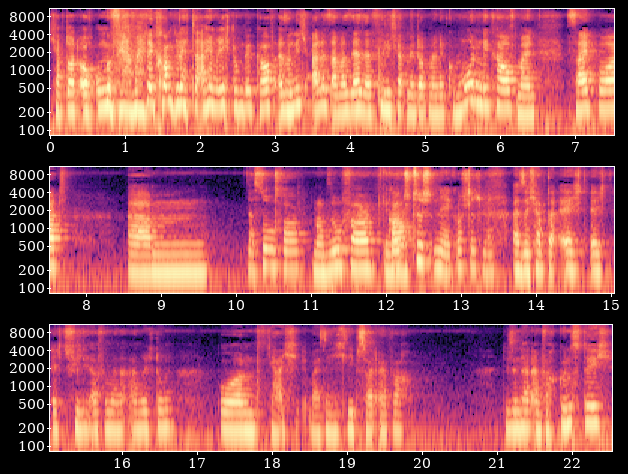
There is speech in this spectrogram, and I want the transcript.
Ich habe dort auch ungefähr meine komplette Einrichtung gekauft. Also nicht alles, aber sehr, sehr viel. Ich habe mir dort meine Kommoden gekauft, mein Sideboard, ähm, Das Sofa. mein Sofa, genau. Couchtisch? Nee, Couchtisch nicht. Also ich habe da echt, echt, echt viel her für meine Einrichtung. Und ja, ich weiß nicht, ich liebe es halt einfach. Die sind halt einfach günstig.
